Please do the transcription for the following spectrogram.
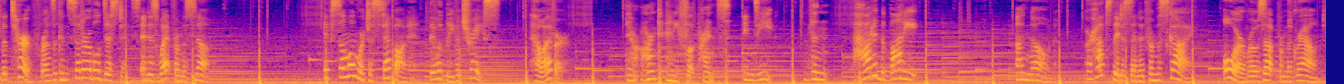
The turf runs a considerable distance and is wet from the snow. If someone were to step on it, they would leave a trace. However, There aren't any footprints. indeed, Then, how did the body. unknown. Perhaps they descended from the sky, or rose up from the ground.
